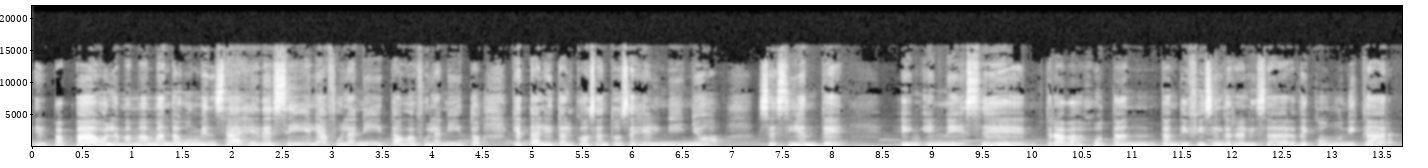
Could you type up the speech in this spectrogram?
el papá o la mamá mandan un mensaje, decirle a fulanita o a fulanito que tal y tal cosa. Entonces el niño se siente en, ese trabajo tan, tan difícil de realizar, de comunicar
